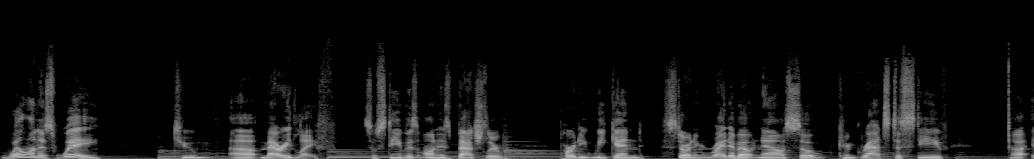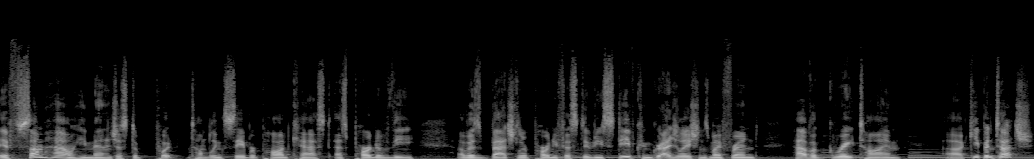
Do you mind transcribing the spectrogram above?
well on his way to uh, married life. So Steve is on his bachelor party weekend starting right about now. So congrats to Steve. Uh, if somehow he manages to put Tumbling Saber podcast as part of the of his bachelor party festivities, Steve, congratulations, my friend. Have a great time. Uh, keep in touch.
